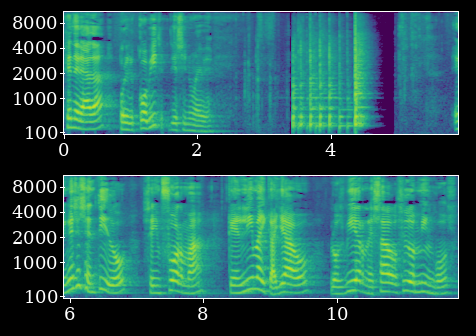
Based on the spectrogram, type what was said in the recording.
generada por el COVID-19. En ese sentido, se informa que en Lima y Callao, los viernes, sábados y domingos,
